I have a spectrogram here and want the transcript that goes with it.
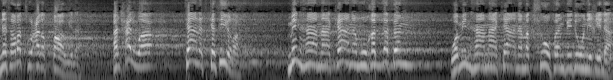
نثرته على الطاولة. الحلوى كانت كثيرة. منها ما كان مغلفا ومنها ما كان مكشوفا بدون غلاف.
